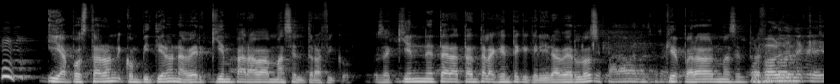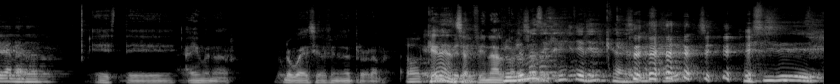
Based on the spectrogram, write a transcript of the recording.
y apostaron, compitieron a ver quién paraba más el tráfico. O sea, quién neta era tanta la gente que quería ir a verlos Que paraban el tráfico. que paraban más el Por tráfico. favor, dime que hay ganador. Este, hay un ganador. Lo voy a decir al final del programa. Quédense al final. Problemas de gente rica. ¿eh? Así de.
